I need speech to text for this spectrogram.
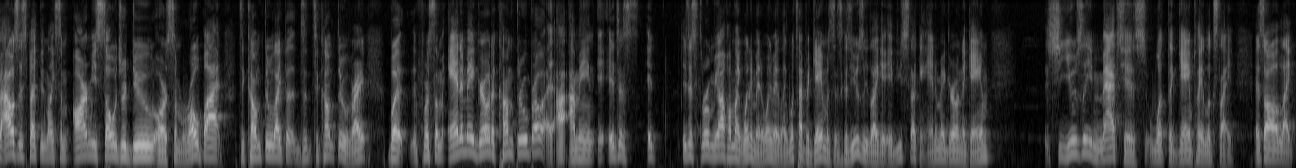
I was expecting like some army soldier dude or some robot to come through like the to, to come through right? But for some anime girl to come through bro I, I mean it, it just it it just threw me off. I'm like wait a minute wait a minute like what type of game is this? Because usually like if you see like an anime girl in the game she usually matches what the gameplay looks like. It's all like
